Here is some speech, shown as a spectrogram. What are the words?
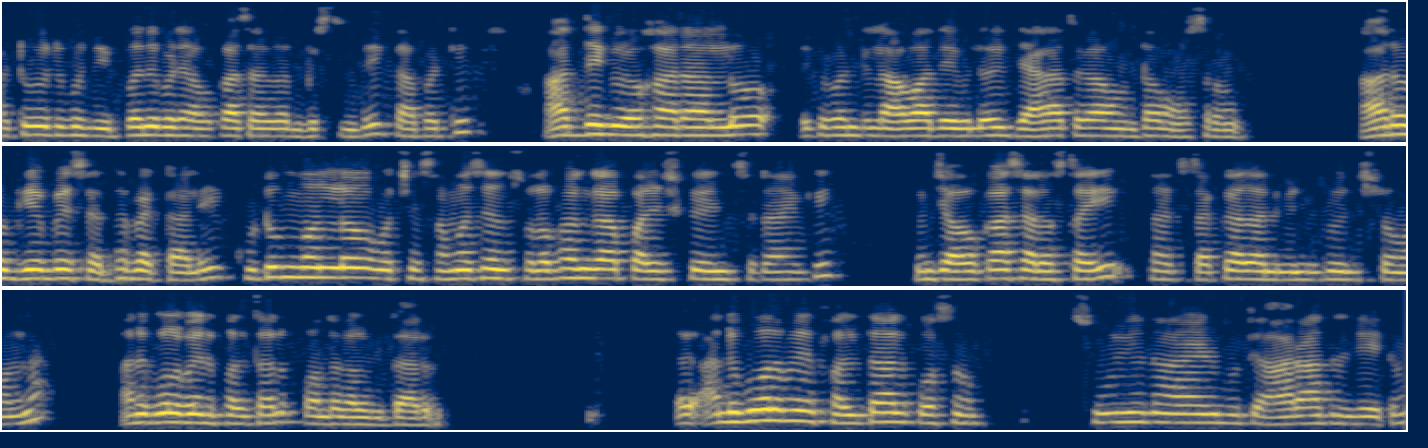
అటు ఇటు కొంచెం ఇబ్బంది పడే అవకాశాలు కనిపిస్తుంది. కాబట్టి ఆర్థిక వ్యవహారాల్లో ఎటువంటి లావాదేవీలు జాగ్రత్తగా ఉండటం అవసరం. ఆరోగ్యంపై శ్రద్ధ పెట్టాలి. కుటుంబంలో వచ్చే సమస్యను సులభంగా పరిష్కరించడానికి మంచి అవకాశాలు వస్తాయి. చక్కగా దాన్ని వినిపించడం వలన అనుకూలమైన ఫలితాలు పొందగలుగుతారు. అనుకూలమైన ఫలితాల కోసం సూర్యనారాయణమూర్తి ఆరాధన చేయటం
